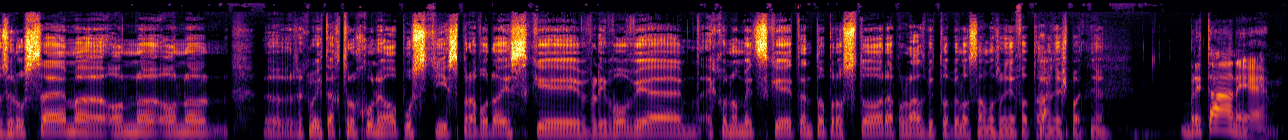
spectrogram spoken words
s Rusem on, on řekl bych tak trochu neopustí spravodajsky, vlivově, ekonomicky tento prostor a pro nás by to bylo samozřejmě fatálně tak. špatně. Británie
